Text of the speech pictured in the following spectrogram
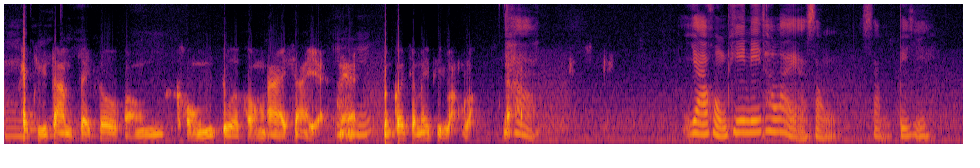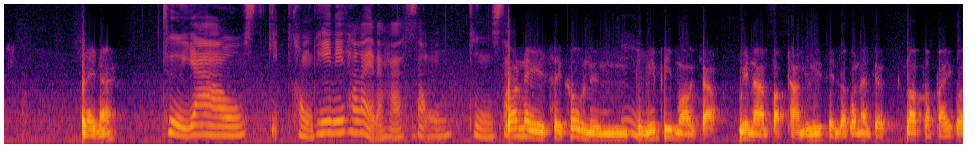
รายให้ถือตามไซเคิลของของตัวของไอไซอะนะฮะอือฮึมันก็จะไม่ผิดหวังหรอกนะครับค่ะยาวของพี่นี่เท่าไหร่อะสองสามปี อะไรนะ ถือยาวของพี่นี่เท่าไหร่นะคะสองถึงสาก็มในไซเคิลหนึ่งอืมตรงนี้พี่มองจากเวียดนามปรับฐานตรงนี้เสร็จแล้วก็น่าจะรอบต่อไปก็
